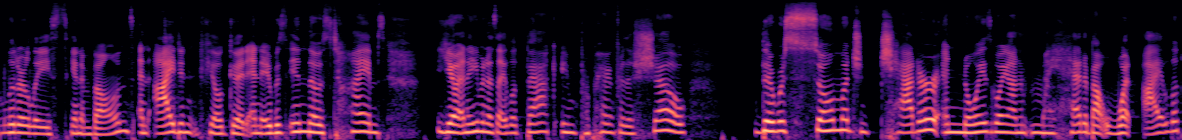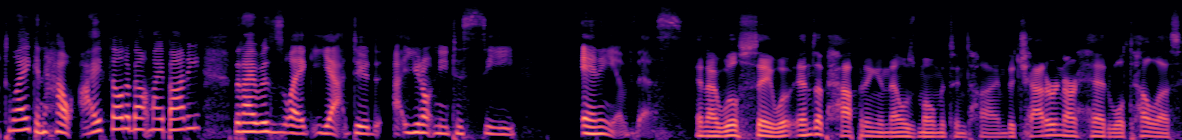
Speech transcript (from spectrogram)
literally skin and bones and I didn't feel good. And it was in those times, you know, and even as I look back in preparing for the show, there was so much chatter and noise going on in my head about what I looked like and how I felt about my body that I was like, yeah, dude, you don't need to see any of this. And I will say, what ends up happening in those moments in time, the chatter in our head will tell us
